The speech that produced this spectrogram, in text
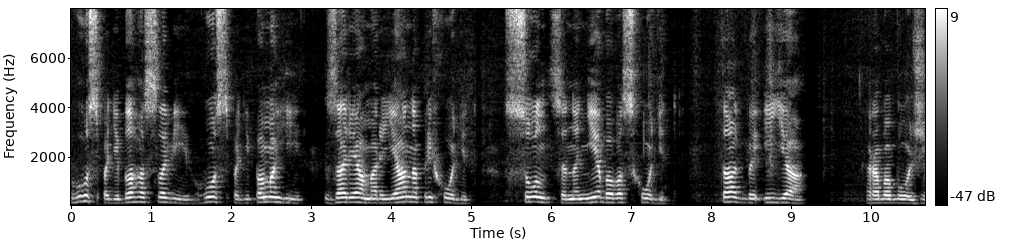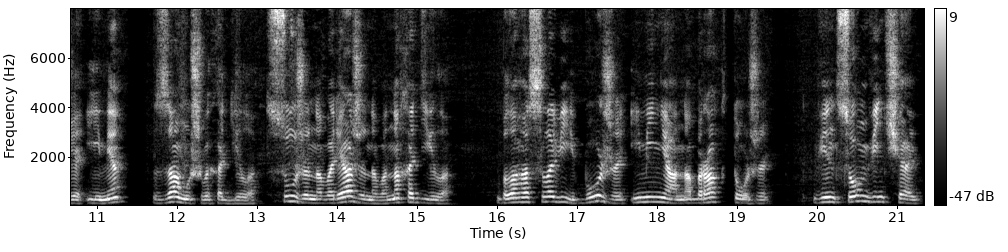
Господи, благослови, Господи, помоги. Заря Марьяна приходит, солнце на небо восходит. Так бы и я, раба Божья имя, замуж выходила, суженого ряженого находила. Благослови, Боже, и меня на брак тоже. Венцом венчай,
